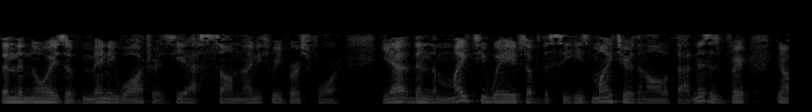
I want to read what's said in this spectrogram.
than the noise of many waters. Yes, Psalm 93 verse 4. Yeah, than the mighty waves of the sea. He's mightier than all of that. And this is very, you know,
